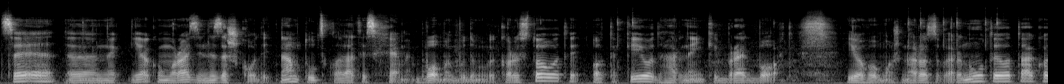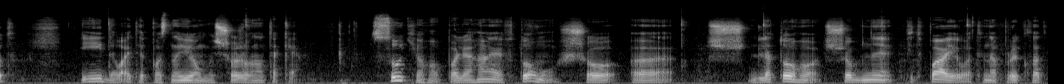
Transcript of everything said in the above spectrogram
це е, ні разі не зашкодить нам тут складати схеми, бо ми будемо використовувати отакий от гарненький бредборд. Його можна розвернути отак от. І давайте познайомимось, що ж воно таке. Суть його полягає в тому, що е, для того, щоб не підпаювати, наприклад,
